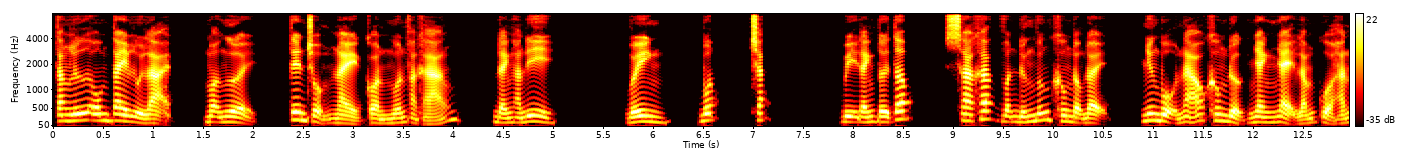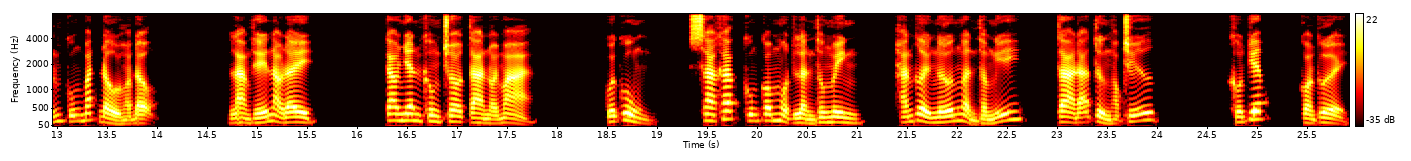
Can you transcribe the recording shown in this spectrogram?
Tăng lữ ôm tay lùi lại, mọi người, tên trộm này còn muốn phản kháng, đánh hắn đi. Vinh, bút, chắc. Bị đánh tới tấp, xa khắc vẫn đứng vững không động đậy, nhưng bộ não không được nhanh nhạy lắm của hắn cũng bắt đầu hoạt động. Làm thế nào đây? Cao nhân không cho ta nói mà. Cuối cùng, xa khắc cũng có một lần thông minh, hắn cười ngớ ngẩn thầm nghĩ, ta đã từng học chữ. Khốn kiếp, còn cười.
